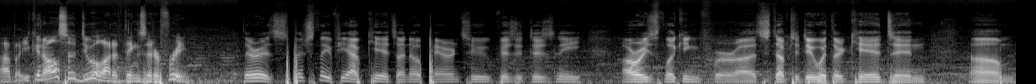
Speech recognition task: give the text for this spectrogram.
uh, but you can also do a lot of things that are free. There is, especially if you have kids. I know parents who visit Disney are always looking for uh, stuff to do with their kids, and um,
